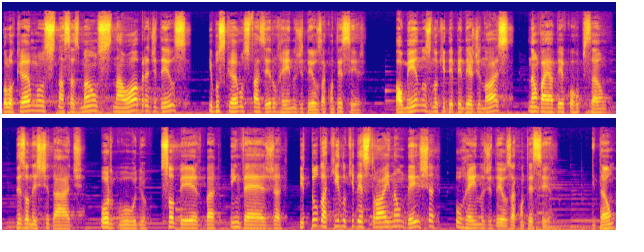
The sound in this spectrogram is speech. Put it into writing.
colocamos nossas mãos na obra de Deus e buscamos fazer o reino de Deus acontecer. Ao menos no que depender de nós, não vai haver corrupção, desonestidade, orgulho, soberba, inveja e tudo aquilo que destrói não deixa o reino de Deus acontecer. Então,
